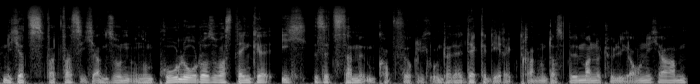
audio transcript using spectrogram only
Wenn ich jetzt, was weiß ich, an so ein, so ein Polo oder sowas denke, ich sitze da mit dem Kopf wirklich unter der Decke direkt dran. Und das will man natürlich auch nicht haben.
